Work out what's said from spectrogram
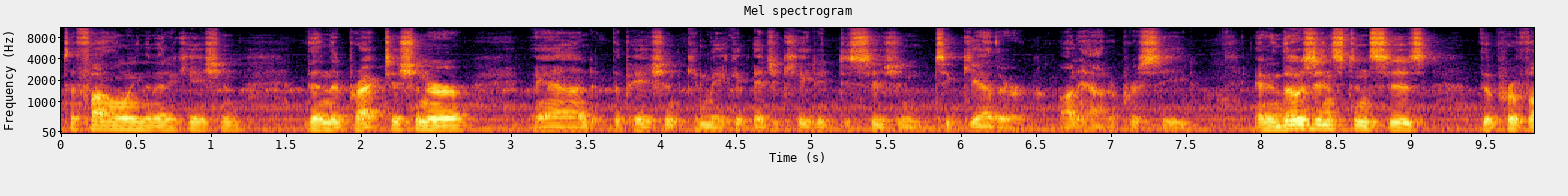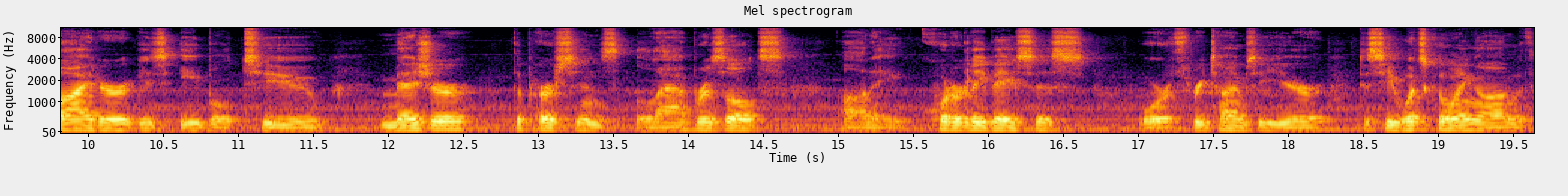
to following the medication, then the practitioner and the patient can make an educated decision together on how to proceed. And in those instances, the provider is able to measure the person's lab results on a quarterly basis or three times a year to see what's going on with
